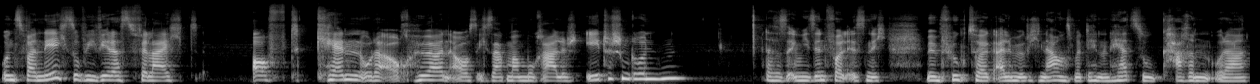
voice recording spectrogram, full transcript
Und zwar nicht, so wie wir das vielleicht oft kennen oder auch hören aus, ich sag mal, moralisch-ethischen Gründen, dass es irgendwie sinnvoll ist, nicht mit dem Flugzeug alle möglichen Nahrungsmittel hin und her zu karren oder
